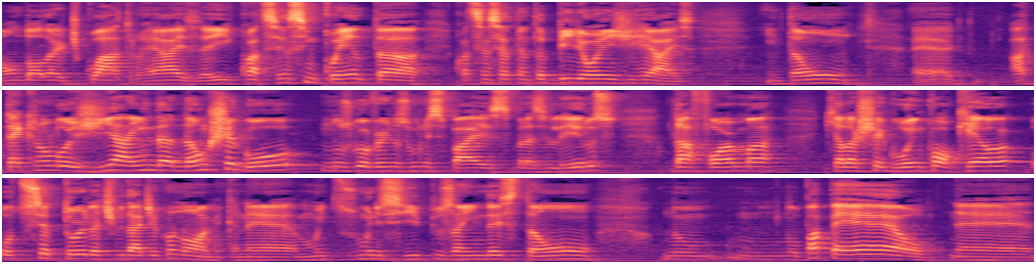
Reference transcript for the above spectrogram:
a um dólar de 4 reais, aí 450, 470 bilhões de reais. Então, é, a tecnologia ainda não chegou nos governos municipais brasileiros da forma que ela chegou em qualquer outro setor da atividade econômica. Né? Muitos municípios ainda estão no, no papel, né?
